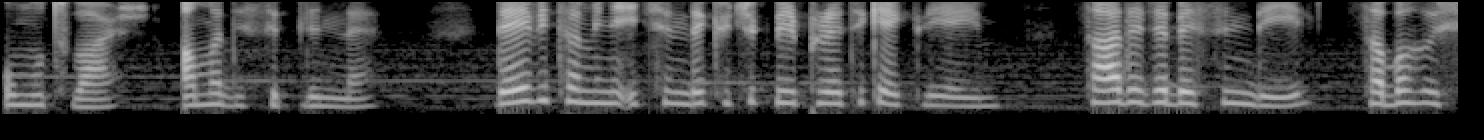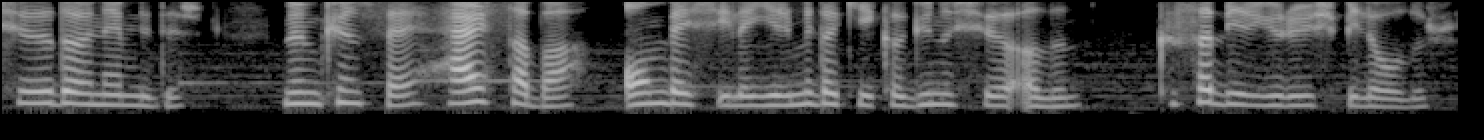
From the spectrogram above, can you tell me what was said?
Umut var ama disiplinle. D vitamini içinde küçük bir pratik ekleyeyim. Sadece besin değil, sabah ışığı da önemlidir. Mümkünse her sabah 15 ile 20 dakika gün ışığı alın, kısa bir yürüyüş bile olur.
